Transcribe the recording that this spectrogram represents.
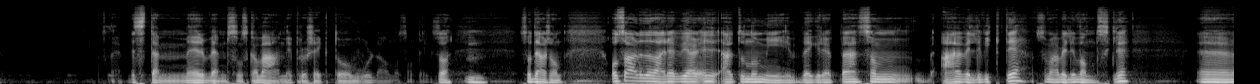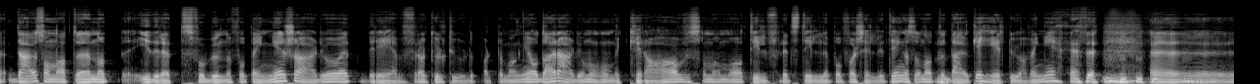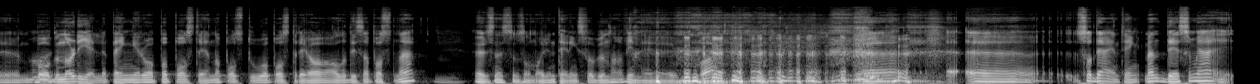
bestemmer hvem som skal være med i prosjektet og hvordan og sånne ting. Så, så det er sånn. Og så er det det der autonomibegrepet, som er veldig viktig, som er veldig vanskelig. Eh, Det er jo sånn at eh, Når Idrettsforbundet får penger, så er det jo et brev fra Kulturdepartementet, og der er det jo noen krav som man må tilfredsstille på forskjellige ting. og sånn at Det er jo ikke helt uavhengig. Eh, Både når det gjelder penger, og på post 1 og post 2 og post 3 og alle disse postene. Høres nesten ut som sånn Orienteringsforbundet har funnet på. Så det er én ting. Men det som jeg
